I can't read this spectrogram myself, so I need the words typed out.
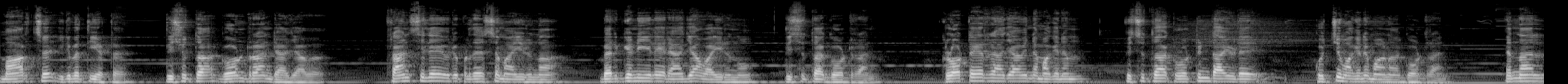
മാർച്ച് ഇരുപത്തിയെട്ട് വിശുദ്ധ ഗോൺഡ്രാൻ രാജാവ്. ഫ്രാൻസിലെ ഒരു പ്രദേശമായിരുന്ന ബെർഗണിയിലെ രാജാവായിരുന്നു വിശുദ്ധ ഗോഡ്രാൻ ക്ലോട്ടയർ രാജാവിന്റെ മകനും വിശുദ്ധ ക്ലോട്ടിൻഡായുടെ കൊച്ചുമകനുമാണ് ഗോഡ്രാൻ എന്നാൽ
